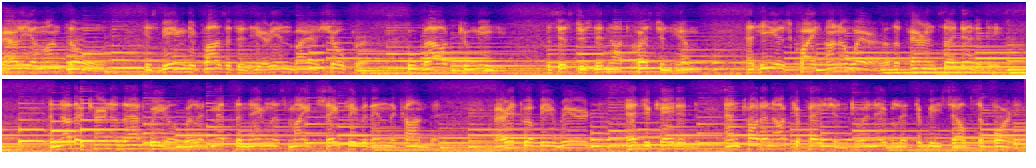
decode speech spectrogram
barely a month old, is being deposited herein by a chauffeur who vowed to me, the sisters did not question him, that he is quite unaware of the parent's identity. Another turn of that wheel will admit the mite safely within the convent, where it will be reared, educated, and taught an occupation to enable it to be self-supporting.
